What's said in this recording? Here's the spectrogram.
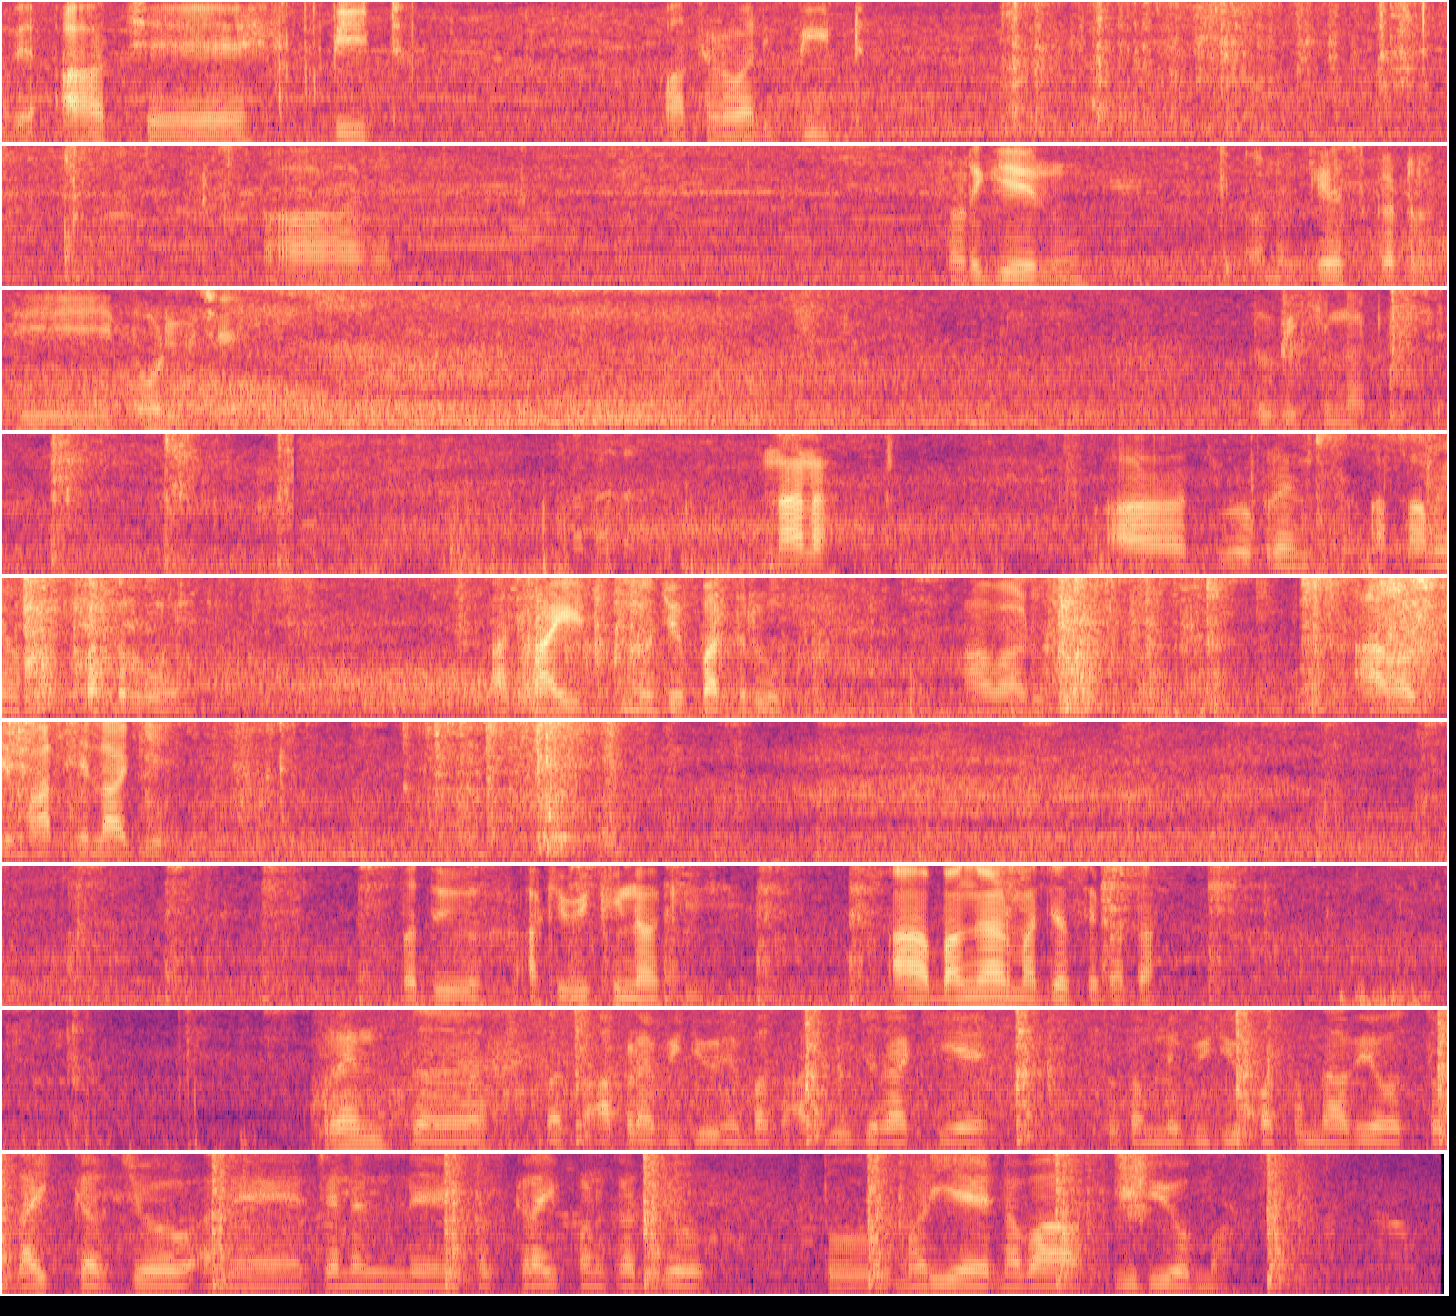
હવે આ છે પીઠ પાછળવાળી પીઠ. આ સળગેરું અને ગેસ કટરથી તોડ્યું છે. બધું વીખી નાખ્યું છે. ના આ જુઓ ફ્રેન્ડ્સ આ સામે પતરું હોય. આ સાઈડનું જે પતરું આ વાળું આ વાળું જે માથે લાગે. બધું આખી વીખી નાખી. આ બંગાળમાં જશે બધા. ફ્રેન્ડ્સ બસ આપણા વિડીયોને બસ આટલું જ રાખીએ. તો તમને વીડિયો પસંદ આવ્યો તો લાઈક કરજો અને ચેનલને સબસ્ક્રાઈબ પણ કરજો. તો મળીએ નવા વિડીયોમાં.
